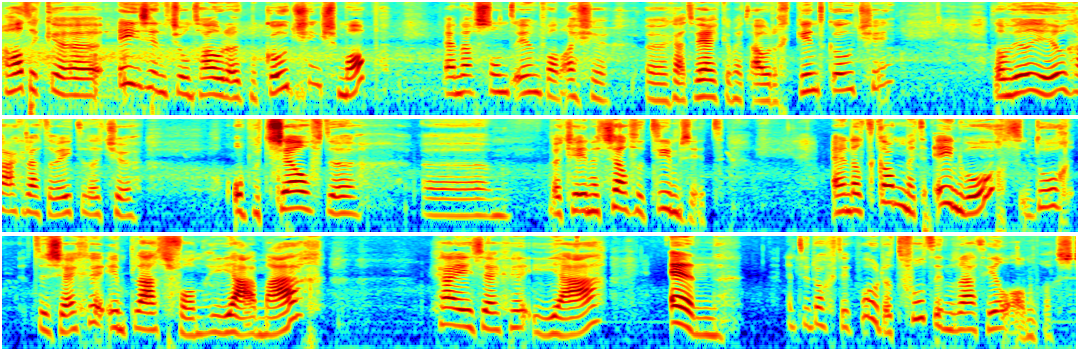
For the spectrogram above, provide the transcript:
had ik uh, één zinnetje onthouden uit mijn coachingsmap. En daar stond in van als je uh, gaat werken met ouder-kindcoaching, dan wil je heel graag laten weten dat je op hetzelfde, uh, dat je in hetzelfde team zit. En dat kan met één woord door te zeggen in plaats van ja maar, ga je zeggen ja en. En toen dacht ik, wow, dat voelt inderdaad heel anders.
